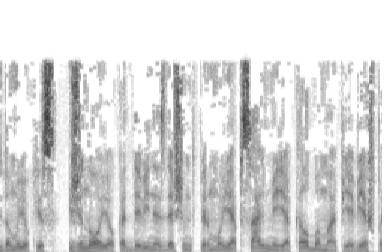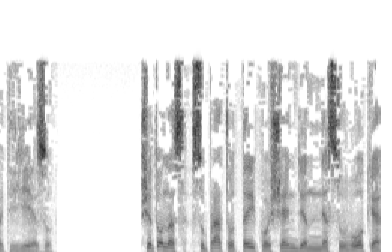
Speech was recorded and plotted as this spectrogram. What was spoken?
Įdomu, jog jis žinojo, kad 91 psalmėje kalbama apie viešpati Jėzų. Šitonas suprato tai, ko šiandien nesuvokia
